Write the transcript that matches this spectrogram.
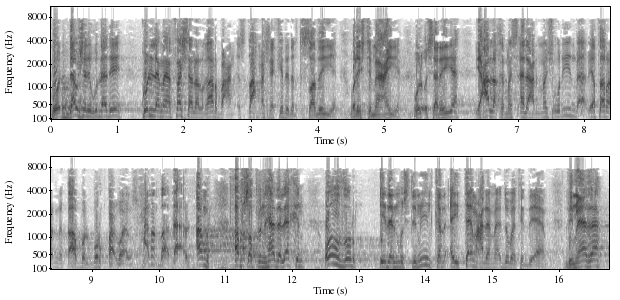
والدوشة دي كلها دي كلما فشل الغرب عن إصلاح مشاكل الاقتصادية والاجتماعية والأسرية يعلق المسألة على المشغولين بقى يا ترى النقاب والبرقع سبحان الله لا الأمر أبسط من هذا لكن انظر إلى المسلمين كالأيتام على مأدبة الذئام لماذا؟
